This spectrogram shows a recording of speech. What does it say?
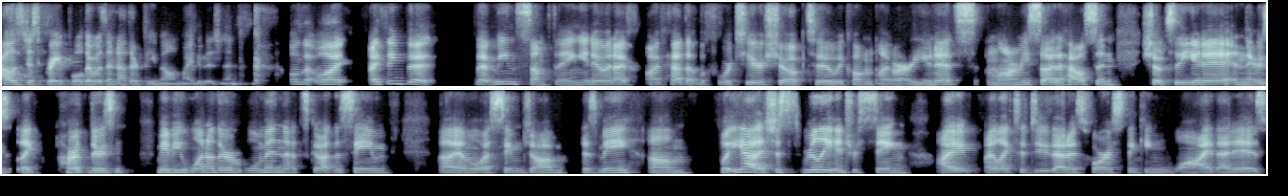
I was just grateful there was another female in my division. well, that, well I, I think that that means something, you know, and I've I've had that before too. Show up to we call them like our units on the army side of the house and show up to the unit and there's like hard there's maybe one other woman that's got the same uh, MOS same job as me. Um, but yeah, it's just really interesting. I I like to do that as far as thinking why that is.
